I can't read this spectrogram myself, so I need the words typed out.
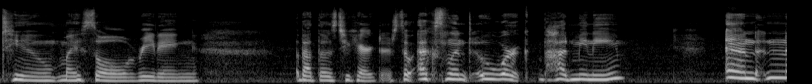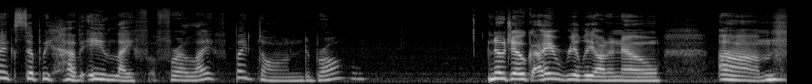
to my soul reading about those two characters. So excellent work, Padmini. And next up, we have A Life for a Life by Dawn DeBraal. No joke, I really ought to know um,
